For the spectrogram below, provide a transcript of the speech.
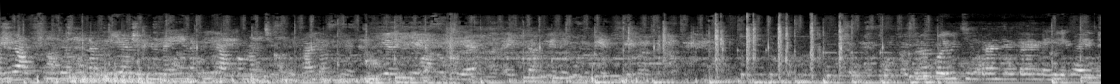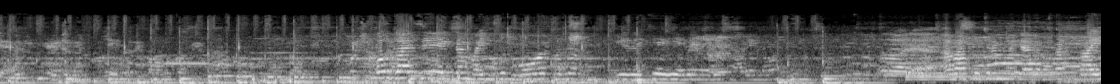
और ये ऑप्शन जो है नकली है लेकिन नहीं है नकली आपको मैं अच्छे से दिखा दूँ ये देखिए असली है एकदम ये इसमें कोई भी चिल्ड्रन चिल्ड्रन नहीं दिखाई दे रहा। और गाइस ये एकदम भाई मुझे बहुत मतलब ये देखिए ये रहे मेरे सारे नोट्स और अब आप सोच रहे हैं मैं क्या करूँगा? भाई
